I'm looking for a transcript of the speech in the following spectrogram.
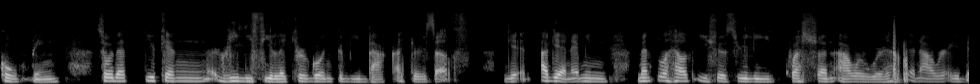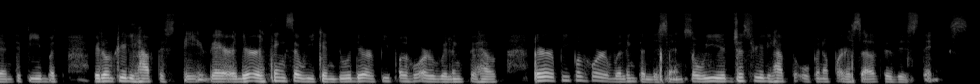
coping so that you can really feel like you're going to be back at yourself again, I mean, mental health issues really question our worth and our identity, but we don't really have to stay there. There are things that we can do. There are people who are willing to help. There are people who are willing to listen. So we just really have to open up ourselves to these things.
